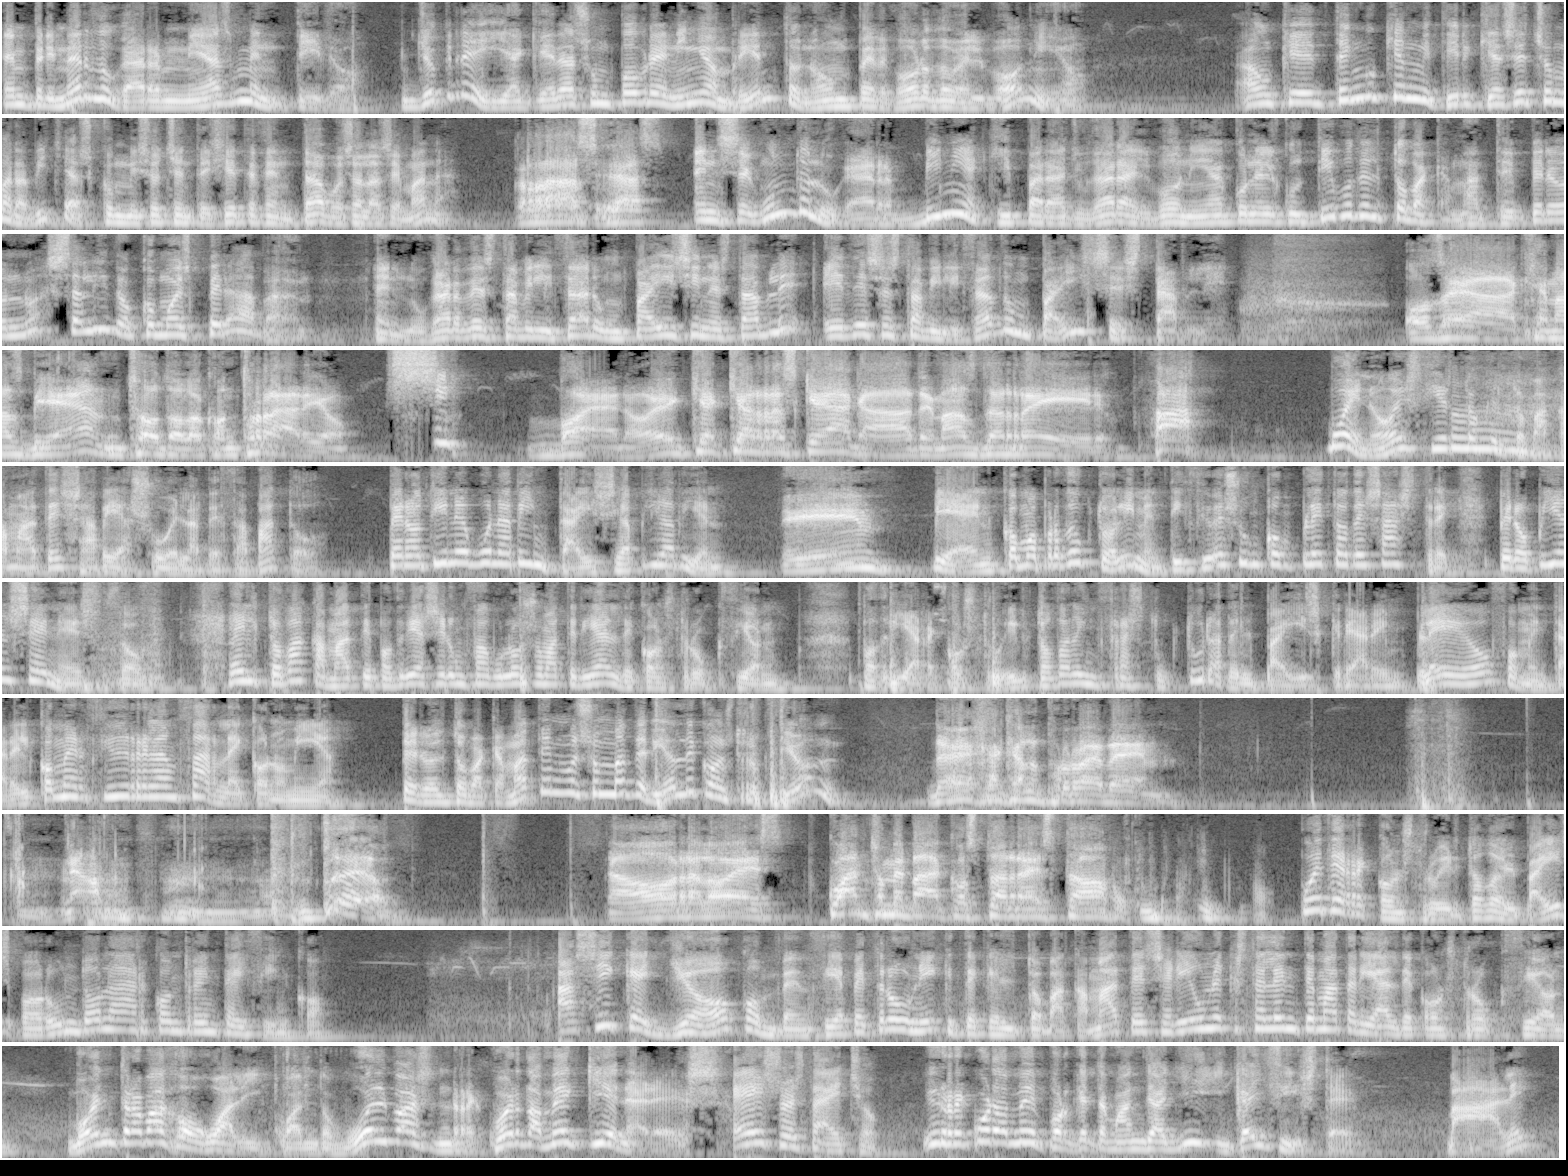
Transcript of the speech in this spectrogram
En primer lugar, me has mentido. Yo creía que eras un pobre niño hambriento, no un pez gordo elbonio. Aunque tengo que admitir que has hecho maravillas con mis 87 centavos a la semana. Gracias. En segundo lugar, vine aquí para ayudar a Elbonia con el cultivo del tobacamate, pero no ha salido como esperaba. En lugar de estabilizar un país inestable, he desestabilizado un país estable. O sea, que más bien todo lo contrario. Sí. Bueno, ¿y qué querrás que haga además de reír? ¡Ja! Bueno, es cierto que el tobacamate sabe a suela de zapato, pero tiene buena pinta y se apila bien. ¿Y? Bien, como producto alimenticio es un completo desastre, pero piense en esto. El tobacamate podría ser un fabuloso material de construcción. Podría reconstruir toda la infraestructura del país, crear empleo, fomentar el comercio y relanzar la economía. Pero el tobacamate no es un material de construcción. Deja que lo pruebe. Ahora lo es. ¿Cuánto me va a costar esto? Puede reconstruir todo el país por un dólar con 35. Así que yo convencí a Petrunik de que el tobacamate sería un excelente material de construcción. Buen trabajo, Wally. Cuando vuelvas, recuérdame quién eres. Eso está hecho. Y recuérdame por qué te mandé allí y qué hiciste. Vale.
